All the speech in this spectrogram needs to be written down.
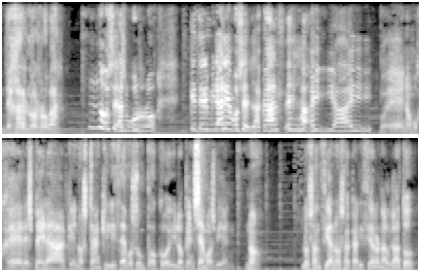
¿Dejarnos robar? No seas burro que terminaremos en la cárcel. Ay, ay. Bueno, mujer, espera que nos tranquilicemos un poco y lo pensemos bien, ¿no? Los ancianos acariciaron al gato,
